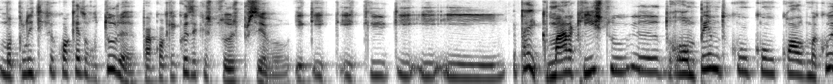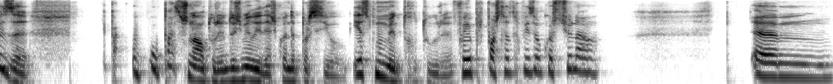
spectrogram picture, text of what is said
uma política qualquer de ruptura, para qualquer coisa que as pessoas percebam e, e, e, e, e, e, e que marque isto uh, rompendo com, com, com alguma coisa O, o Passos na altura, em 2010, quando apareceu, esse momento de ruptura foi a proposta de revisão constitucional. Uh,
